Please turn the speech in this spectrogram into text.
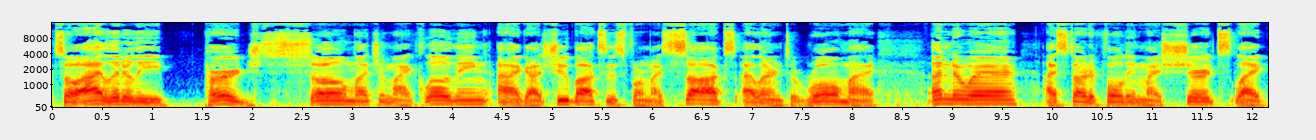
so I literally purged so much of my clothing. I got shoe boxes for my socks. I learned to roll my underwear. I started folding my shirts like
